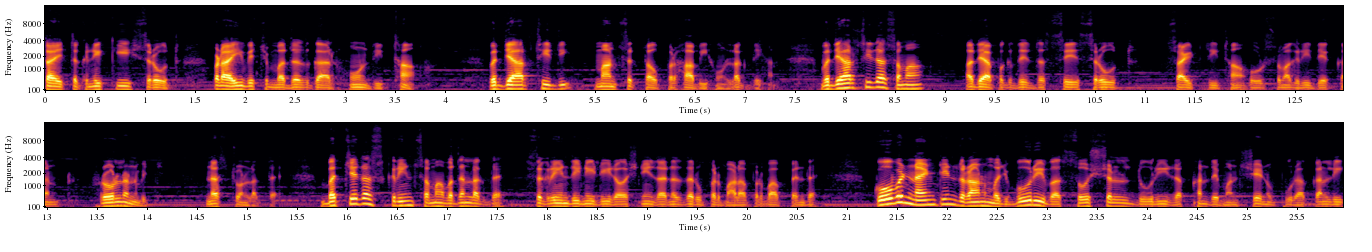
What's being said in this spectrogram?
ਤਾਂ ਇਹ ਤਕਨੀਕੀ ਸਰੋਤ ਪੜ੍ਹਾਈ ਵਿੱਚ ਮਦਦਗਾਰ ਹੋਣ ਦੀ ਥਾਂ। ਵਿਦਿਆਰਥੀ ਦੀ ਮਾਨਸਿਕਤਾ ਉੱਪਰ ਹਾਵੀ ਹੋਣ ਲੱਗਦੇ ਹਨ। ਵਿਦਿਆਰਥੀ ਦਾ ਸਮਾਂ ਅਧਿਆਪਕ ਦੇ ਦੱਸੇ ਸਰੋਤ ਸਾਈਟ ਦੀ ਥਾਂ ਹੋਰ ਸਮੱਗਰੀ ਦੇਖਣ, ਫਰੋਲਣ ਵਿੱਚ ਨਸ਼ਟ ਹੋਣ ਲੱਗਦਾ ਹੈ। ਬੱਚੇ ਦਾ ਸਕਰੀਨ ਸਮਾਂ ਵਧਣ ਲੱਗਦਾ ਹੈ। ਸਕਰੀਨ ਦੀ ਨੀਲੀ ਰੋਸ਼ਨੀ ਦਾ ਨਜ਼ਰ ਉੱਪਰ ਮਾੜਾ ਪ੍ਰਭਾਵ ਪੈਂਦਾ ਹੈ। ਕੋਵਿਡ-19 ਦੌਰਾਨ ਮਜਬੂਰੀ ਵਸ ਸੋਸ਼ਲ ਦੂਰੀ ਰੱਖਣ ਦੇ ਮਨਸ਼ੇ ਨੂੰ ਪੂਰਾ ਕਰਨ ਲਈ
